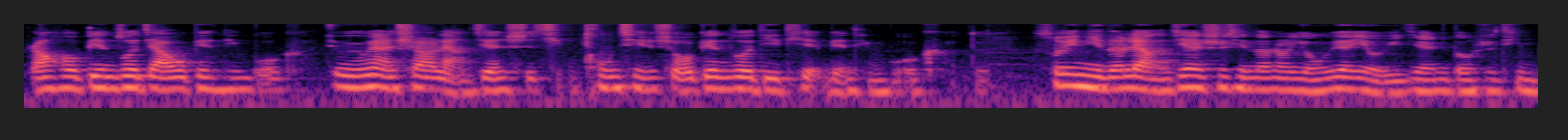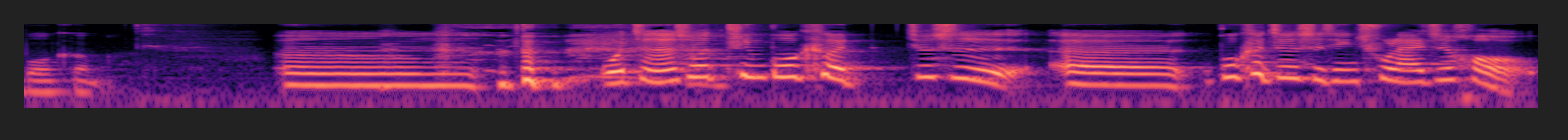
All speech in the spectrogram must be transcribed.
然后边做家务边听播客，就永远是要两件事情。通勤时候边坐地铁边听播客，对。所以你的两件事情当中，永远有一件都是听播客吗？嗯，我只能说听播客，就是呃，播客这个事情出来之后，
